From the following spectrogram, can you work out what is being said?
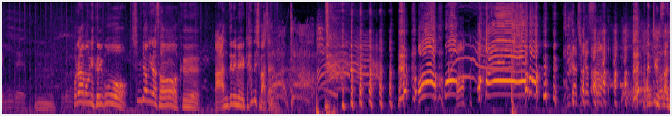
있는데. 음. 호라먹니 그리고 신병이라서 그 말 안 들으면 이렇게 한 대씩 맞아요. 어! 어! 네가 죽였어. 안 죽었어, 안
